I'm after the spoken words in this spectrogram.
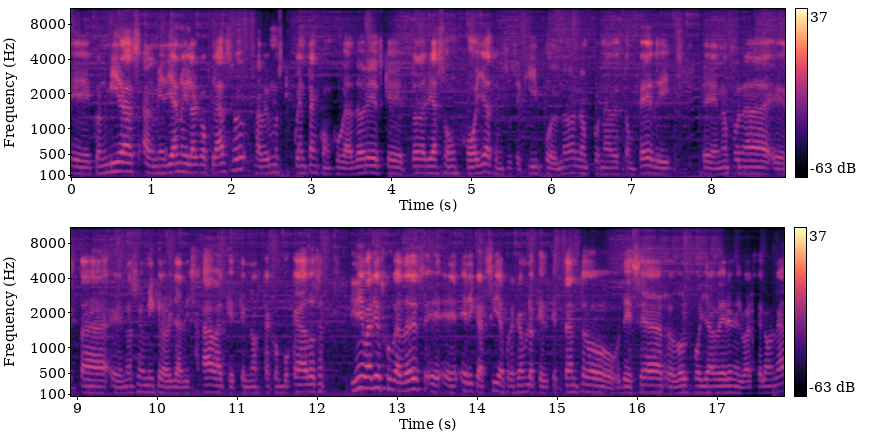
eh, con miras al mediano y largo plazo. Sabemos que cuentan con jugadores que todavía son joyas en sus equipos, ¿no? No por nada es Tom Pedri, eh, no por nada está, eh, no sé, Mikel Oyarzabal, que, que no está convocado. tiene varios jugadores, Eric García, por ejemplo, que, tanto desea Rodolfo ya ver en el Barcelona.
